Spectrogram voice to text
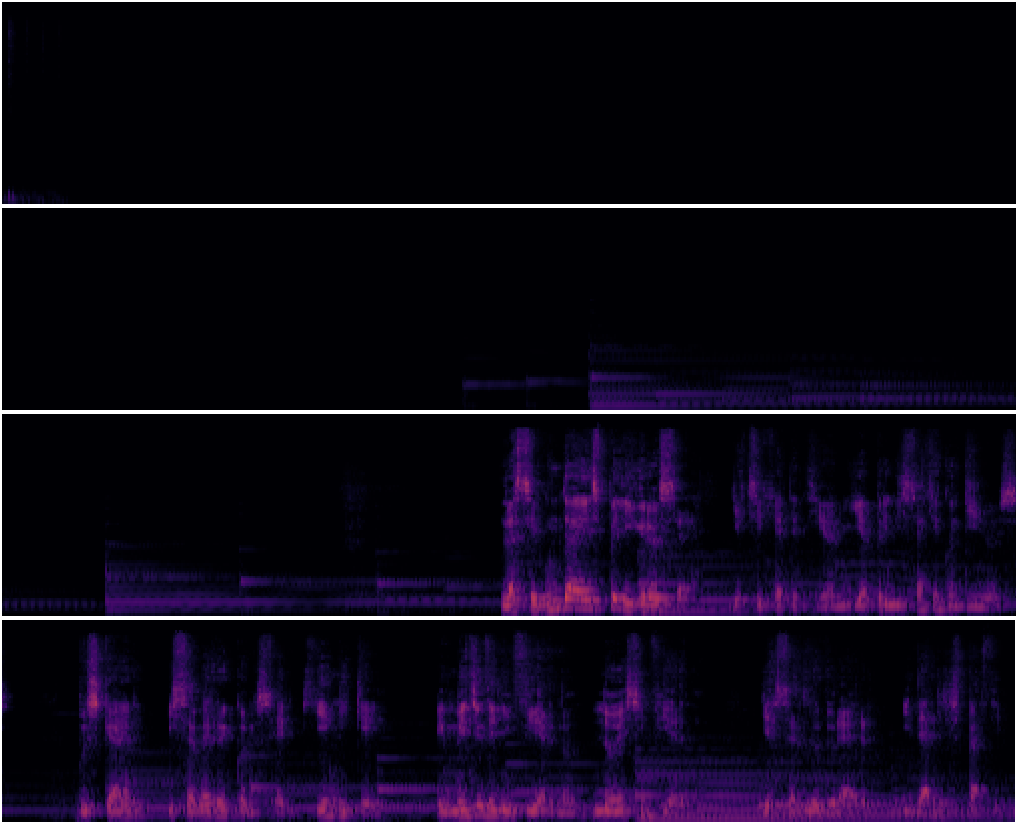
La segunda es peligrosa y exige atención y aprendizaje continuos. Buscar y saber reconocer quién y qué en medio del infierno no es infierno y hacerlo durar y darle espacio.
